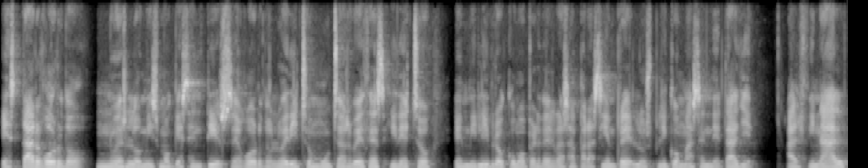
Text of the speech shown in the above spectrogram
estar gordo no es lo mismo que sentirse gordo. Lo he dicho muchas veces y de hecho en mi libro Cómo perder grasa para siempre lo explico más en detalle. Al final,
